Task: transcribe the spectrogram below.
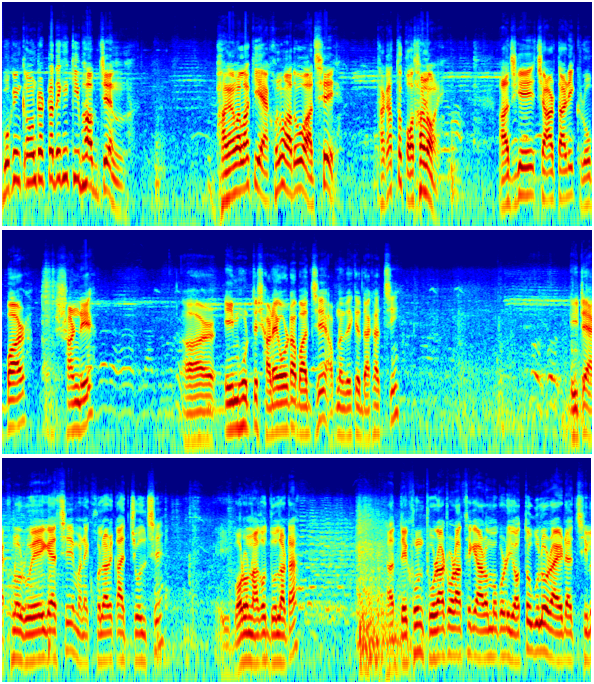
বুকিং কাউন্টারটা দেখে কি ভাবছেন? ভাঙামেলা কি এখনও আদৌ আছে? থাকার তো কথা নয়। আজকে চার তারিখ, রোববার, সানডে। আর এই মুহূর্তে সাড়ে এগারোটা বাজছে, আপনাদেরকে দেখাচ্ছি। এইটা এখনও রয়ে গেছে মানে খোলার কাজ চলছে, এই বড় নাগরদোলাটা। আর দেখুন, টোড়া টোড়া থেকে আরম্ভ করে যতগুলো রাইডার ছিল,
